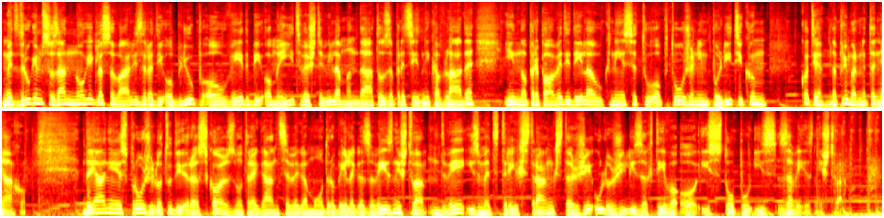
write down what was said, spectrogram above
Med drugim so za mnogi glasovali zaradi obljub o uvedbi omejitve števila mandatov za predsednika vlade in o prepovedi dela v knesetu obtoženim politikom, kot je naprimer Netanjahu. Dejanje je sprožilo tudi razkol znotraj Gancevega modro-belega zavezništva, dve izmed treh strank sta že uložili zahtevo o izstopu iz zavezništva.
